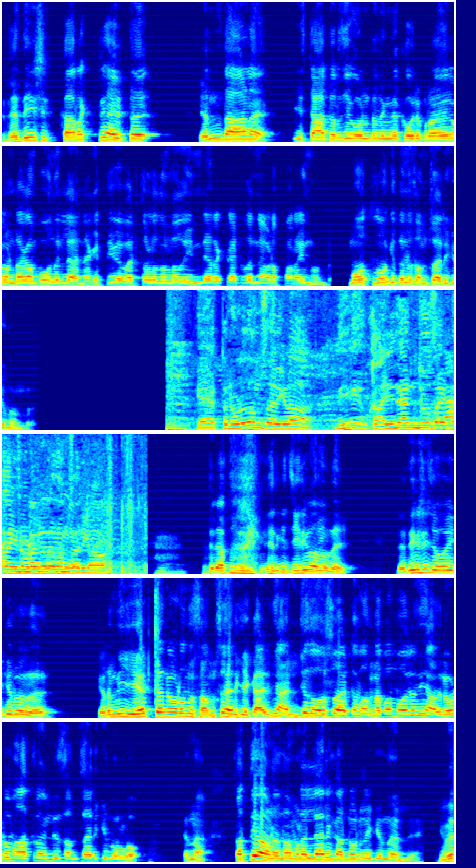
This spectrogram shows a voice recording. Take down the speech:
രതീഷ് കറക്റ്റ് ആയിട്ട് എന്താണ് ഈ സ്ട്രാറ്റജി കൊണ്ട് നിങ്ങൾക്ക് ഒരു പ്രയോജനം ഉണ്ടാകാൻ പോകുന്നില്ല നെഗറ്റീവേ വരത്തുള്ളൂ എന്നുള്ളത് ഇൻഡയറക്റ്റ് ആയിട്ട് തന്നെ അവിടെ പറയുന്നുണ്ട്. മോത്ത് നോക്കി തന്നെ സംസാരിക്കുന്നുണ്ട്. ഏട്ടനോട് സംസാരിക്കടാ. നീ കഴിഞ്ഞ അഞ്ചു ദിവസമായിട്ട് അതിനോടല്ലേ സംസാരിക്കണേ ഇതിനകത്ത് എനിക്ക് ചിരി വന്നതേ. രതീഷ് ചോദിക്കുന്നത് എടാ നീ ഏട്ടനോടൊന്ന് സംസാരിക്കുക കഴിഞ്ഞ അഞ്ചു ദിവസമായിട്ട് വന്നപ്പം പോലെ നീ അതിനോട് മാത്രമല്ലേ സംസാരിക്കുന്നുള്ളൂ. എന്നാ സത്യമാണ് നമ്മളെല്ലാരും കണ്ടുകൊണ്ടിരിക്കുന്നതല്ലേ? ഇവർ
